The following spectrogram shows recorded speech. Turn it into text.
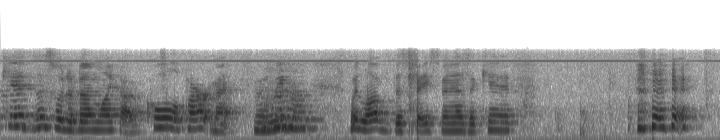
kids, this would have been like a cool apartment. Mm Mhm. we, we loved this basement as a kid.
